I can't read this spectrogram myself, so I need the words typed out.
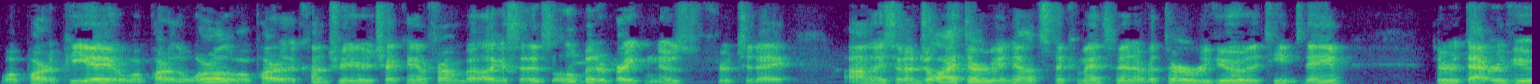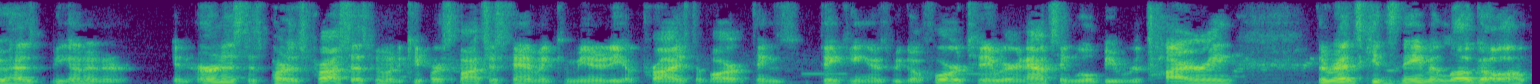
what part of PA or what part of the world or what part of the country you're checking in from. But like I said, it's a little bit of breaking news for today. Um, they said on July 3rd, we announced the commencement of a thorough review of the team's name. That review has begun in, in earnest. As part of this process, we want to keep our sponsors, family, community apprised of our things thinking as we go forward. Today, we're announcing we'll be retiring the Redskins name and logo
